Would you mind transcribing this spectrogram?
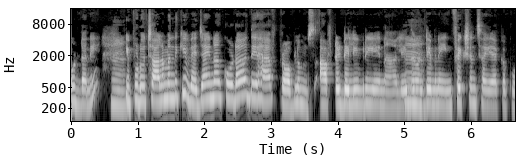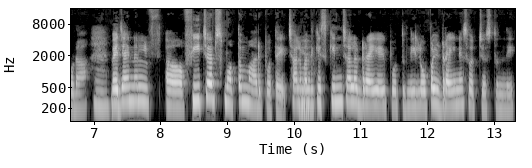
గుడ్ అని. ఇప్పుడు చాలా మందికి వెజ్ అయినా కూడా they have problems after delivery అయినా లేదంటే ఏమైనా ఇన్ఫెక్షన్స్ అయ్యాక కూడా వెజైనల్ ఫీచర్స్ మొత్తం మారిపోతాయి. చాలా. మందికి స్కిన్ చాలా డ్రై అయిపోతుంది లోపల డ్రైనెస్ వచ్చేస్తుంది.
